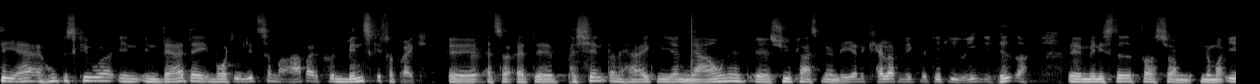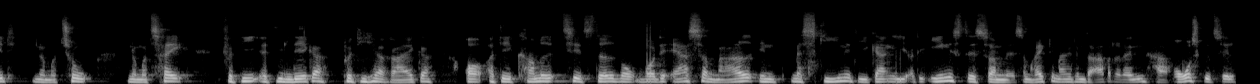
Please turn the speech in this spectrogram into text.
det er, at hun beskriver en, en hverdag, hvor det er lidt som at arbejde på en menneskefabrik. Øh, altså, at øh, patienterne har ikke mere navne, øh, sygeplejerskerne og lægerne kalder dem ikke, hvad det de jo egentlig hedder, øh, men i stedet for som nummer et, nummer to, nummer tre, fordi at de ligger på de her rækker, og, og det er kommet til et sted, hvor, hvor det er så meget en maskine, de er i gang i, og det eneste, som, som rigtig mange af dem, der arbejder derinde, har overskud til,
